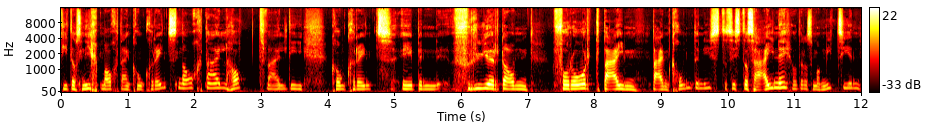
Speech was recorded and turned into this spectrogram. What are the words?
die das nicht macht, einen Konkurrenznachteil hat weil die Konkurrenz eben früher dann vor Ort beim, beim Kunden ist. Das ist das eine, oder, dass man mitziehen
